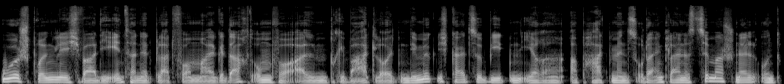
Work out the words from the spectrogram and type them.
Ursprünglich war die Internetplattform mal gedacht, um vor allem Privatleuten die Möglichkeit zu bieten, ihre Apartments oder ein kleines Zimmer schnell und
